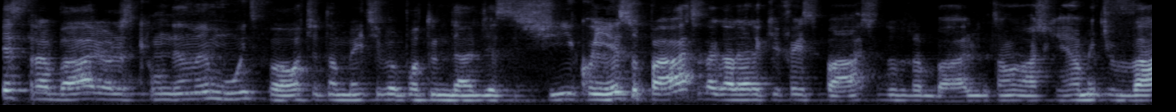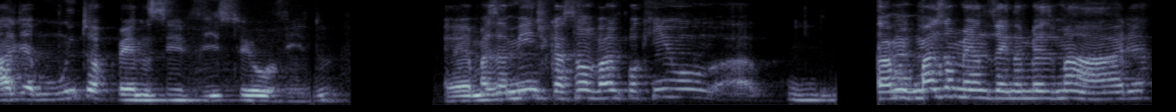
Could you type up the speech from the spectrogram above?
esse trabalho, Olhos que Condenam, é muito forte. Eu também tive a oportunidade de assistir. Conheço parte da galera que fez parte do trabalho, então eu acho que realmente vale muito a pena ser visto e ouvido. É, mas a minha indicação vai um pouquinho. Tá mais ou menos aí na mesma área.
